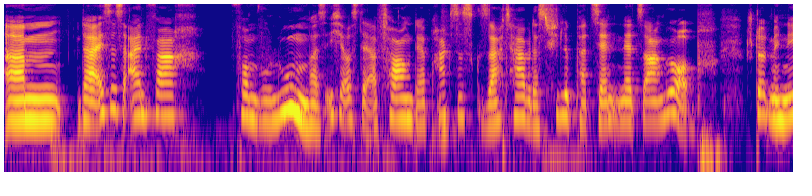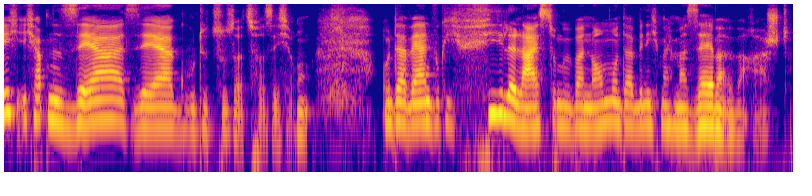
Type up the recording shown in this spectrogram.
Ähm, da ist es einfach vom Volumen, was ich aus der Erfahrung der Praxis gesagt habe, dass viele Patienten jetzt sagen, ja, stört mich nicht, ich habe eine sehr, sehr gute Zusatzversicherung. Und da werden wirklich viele Leistungen übernommen und da bin ich manchmal selber überrascht.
